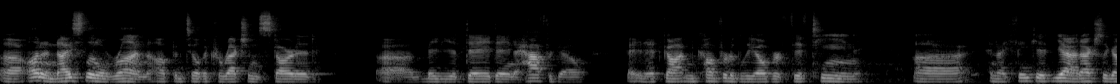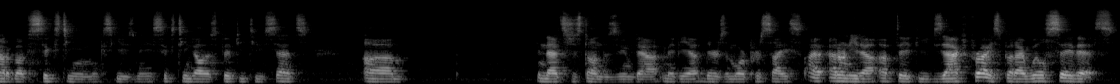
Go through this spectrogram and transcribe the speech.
uh, on a nice little run up until the correction started uh, maybe a day, day and a half ago. It had gotten comfortably over 15. Uh, and I think it, yeah, it actually got above 16, excuse me, $16.52. Um, and that's just on the zoomed out. Maybe uh, there's a more precise, I, I don't need to update the exact price, but I will say this.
